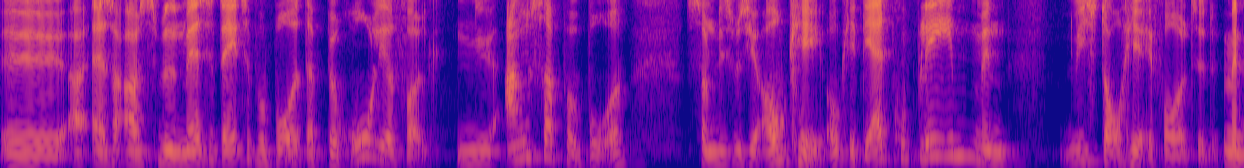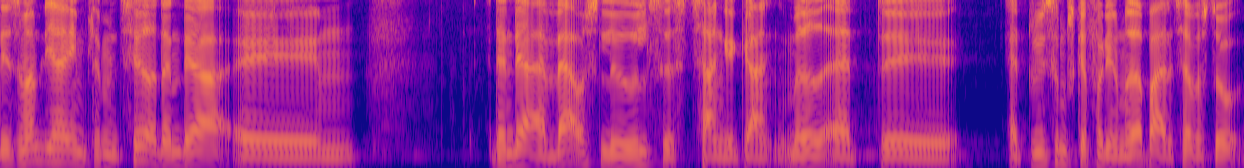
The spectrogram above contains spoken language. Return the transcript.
Øh, og, altså at smide en masse data på bordet, der beroliger folk, nuancer på bordet, som ligesom siger, okay, okay, det er et problem, men vi står her i forhold til det. Men det er som om, de har implementeret den der, øh, den der erhvervsledelsestankegang med, at, øh, at du ligesom skal få dine medarbejdere til at forstå, at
